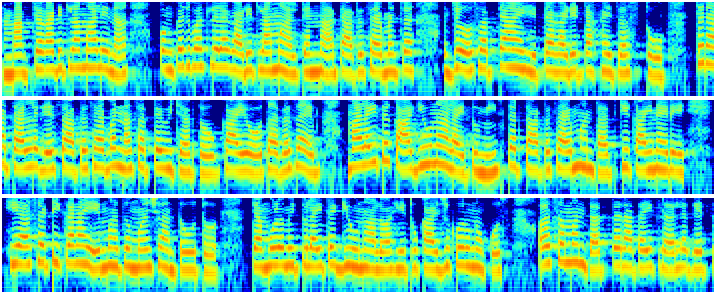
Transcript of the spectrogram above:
मागच्या गाडीतला माल आहे ना पंकज बसलेल्या गाडीतला माल त्यांना तात्यासाहेबांच्या जो सत्या आहे त्या गाडीत टाकायचा असतो. तर आता लगेच तात्यासाहेबांना सत्य विचारतो काय हो तात्यासाहेब मला इथं का घेऊन आलाय तुम्ही? तर तात्यासाहेब म्हणतात की काही नाही रे हे असं ठिकाण आहे माझं मन शांत होतं. त्यामुळं मी तुला इथं घेऊन आलो आहे तू काळजी करू नकोस. असं म्हणतात. तर आता इकडं लगेच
